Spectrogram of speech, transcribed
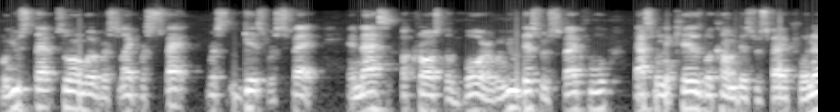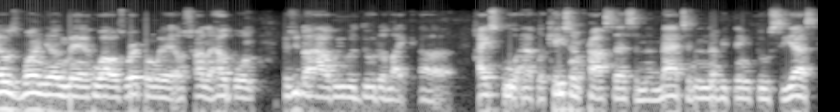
when you step to them with res- like respect, res- gets respect, and that's across the board. When you disrespectful, that's when the kids become disrespectful. And there was one young man who I was working with. I was trying to help him because you know how we would do the like uh, high school application process and the matching and everything through CS.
